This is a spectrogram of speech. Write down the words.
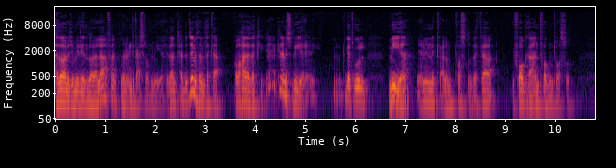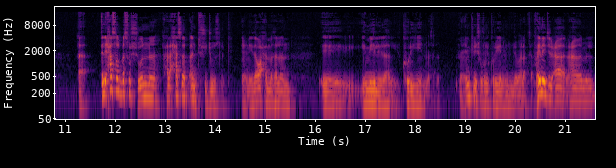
هذول جميلين هذول لا فأنت مثلا عندك 10% إذا أنت تحدد زي مثلا الذكاء والله هذا ذكي يعني كلها نسبية يعني. تقدر تقول 100 يعني إنك على متوسط الذكاء وفوقها أنت فوق المتوسط. آه اللي حصل بس وشو إنه على حسب أنت وش يجوز لك، يعني إذا واحد مثلا يميل إلى الكوريين مثلا يعني يمكن يشوف الكوريين عندهم جمال أكثر، فهنا يجي العامل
